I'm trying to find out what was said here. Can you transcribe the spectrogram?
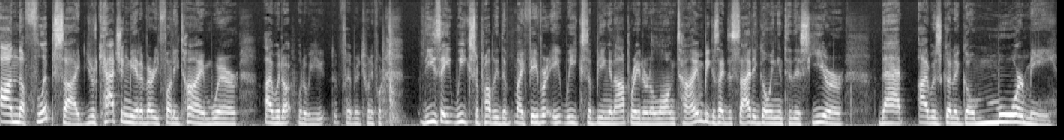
On the flip side, you're catching me at a very funny time where I would, uh, what are we, February 24th? These eight weeks are probably the, my favorite eight weeks of being an operator in a long time because I decided going into this year that I was going to go more me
